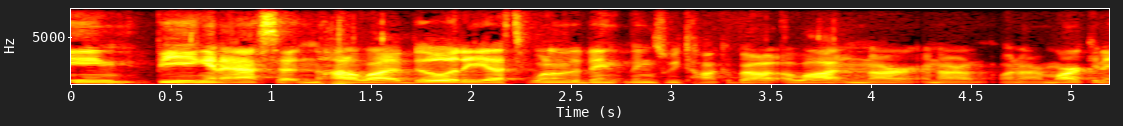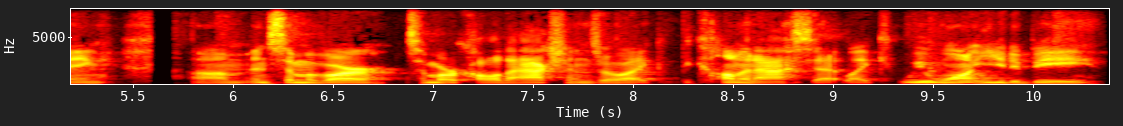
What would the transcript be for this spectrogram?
being being an asset and not a liability, that's one of the big things we talk about a lot in our in our in our marketing. Um, and some of our some of our call to actions are like become an asset. Like we want you to be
